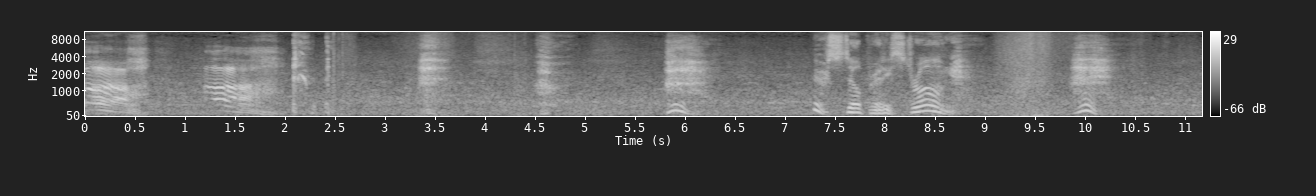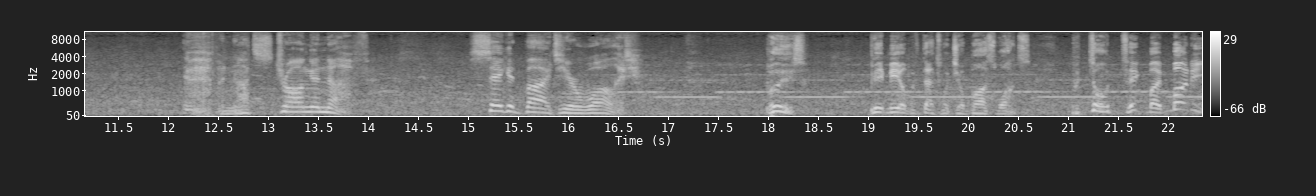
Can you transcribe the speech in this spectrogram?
Ah! Ah! You're still pretty strong. but not strong enough. Say goodbye to your wallet. Please, beat me up if that's what your boss wants. But don't take my money!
